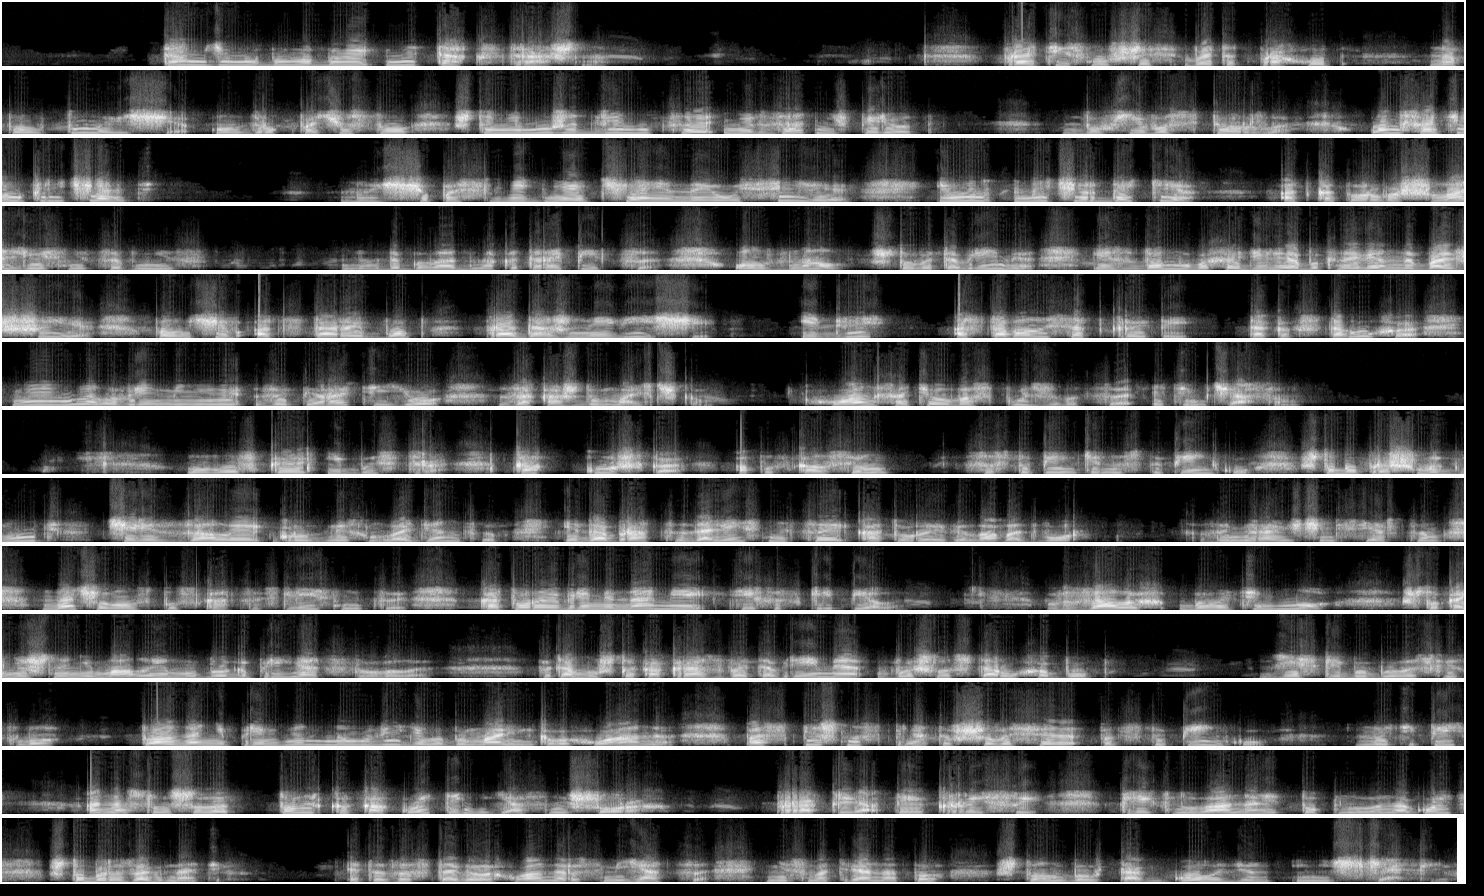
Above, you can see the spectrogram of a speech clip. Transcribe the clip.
Там ему было бы не так страшно. Протиснувшись в этот проход на пол туловища, он вдруг почувствовал, что не может двинуться ни взад, ни вперед. Дух его сперло. Он хотел кричать, но еще последнее отчаянное усилие, и он на чердаке, от которого шла лестница вниз. Надо было однако торопиться. Он знал, что в это время из дома выходили обыкновенно большие, получив от старой Боб продажные вещи, и дверь оставалась открытой, так как старуха не имела времени запирать ее за каждым мальчиком. Хуан хотел воспользоваться этим часом. Ловко и быстро, как кошка, опускался он со ступеньки на ступеньку, чтобы прошмыгнуть через залы грудных младенцев и добраться до лестницы, которая вела во двор. Замирающим сердцем начал он спускаться с лестницы, которая временами тихо скрипела. В залах было темно, что, конечно, немало ему благоприятствовало, потому что как раз в это время вышла старуха Боб. Если бы было светло, то она непременно увидела бы маленького Хуана, поспешно спрятавшегося под ступеньку, но теперь она слышала только какой-то неясный шорох. "Проклятые крысы!" крикнула она и топнула ногой, чтобы разогнать их. Это заставило Хуана рассмеяться, несмотря на то, что он был так голоден и несчастлив.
